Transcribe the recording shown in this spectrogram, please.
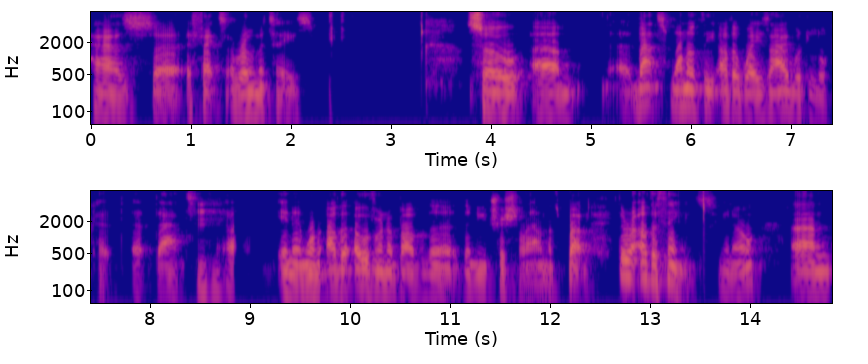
has uh, affects aromatase. So um, uh, that's one of the other ways I would look at, at that. Mm-hmm. Uh, in a one other over and above the, the nutritional elements, but there are other things. You know, um,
